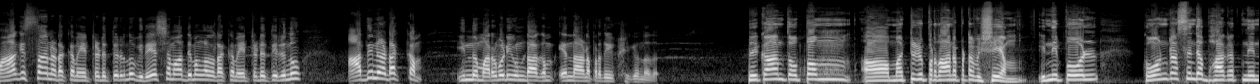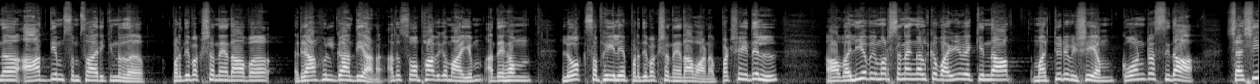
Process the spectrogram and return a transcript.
പാകിസ്ഥാൻ അടക്കം ഏറ്റെടുത്തിരുന്നു. വിദേശ മാധ്യമങ്ങൾ അടക്കം ഏറ്റെടുത്തിരുന്നു. അതിനടക്കം ഇന്ന് മറുപടി ഉണ്ടാകും എന്നാണ് പ്രതീക്ഷിക്കുന്നത്. ശ്രീകാന്ത് ഒപ്പം മറ്റൊരു പ്രധാനപ്പെട്ട വിഷയം. ഇന്നിപ്പോൾ കോൺഗ്രസിന്റെ ഭാഗത്ത് നിന്ന് ആദ്യം സംസാരിക്കുന്നത് പ്രതിപക്ഷ നേതാവ് രാഹുൽ ഗാന്ധിയാണ്. അത് സ്വാഭാവികമായും അദ്ദേഹം ലോക്സഭയിലെ പ്രതിപക്ഷ നേതാവാണ്. പക്ഷേ ഇതിൽ വലിയ വിമർശനങ്ങൾക്ക് വഴിവെക്കുന്ന മറ്റൊരു വിഷയം കോൺഗ്രസ് ഇതാ ശശി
